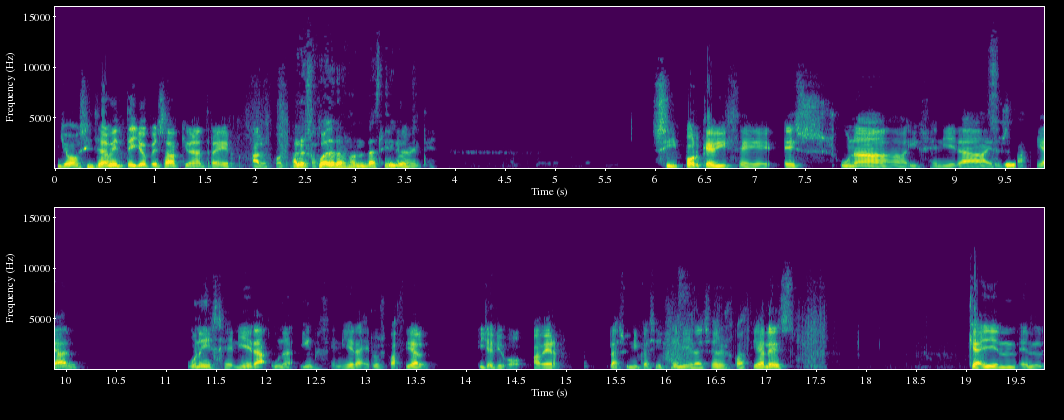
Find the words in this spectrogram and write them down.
Yo, sinceramente, yo pensaba que iban a traer a los cuatro. A los fantásticos, cuadros fantásticos. Sinceramente. Sí, porque dice, es una ingeniera aeroespacial, una ingeniera, una ingeniera aeroespacial, y yo digo, a ver, las únicas ingenieras aeroespaciales que hay en, en-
